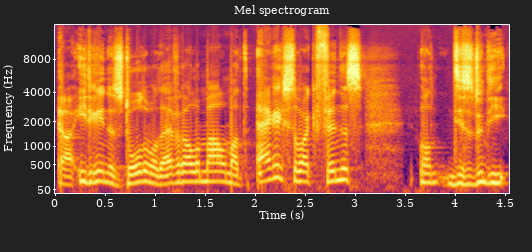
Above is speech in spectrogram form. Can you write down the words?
ja, iedereen is dood en whatever allemaal. Maar het ergste wat ik vind is. Want die, ze doen die.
